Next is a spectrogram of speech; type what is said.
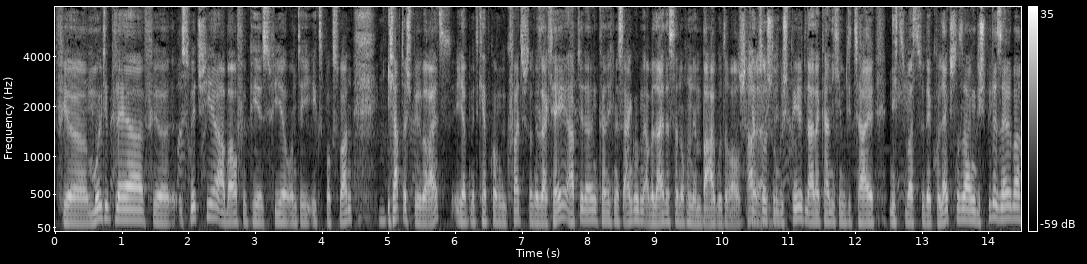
für Multiplayer, für Switch hier, aber auch für PS4 und die Xbox One. Ich habe das Spiel bereits, ich habe mit Capcom gequatscht und gesagt, hey, habt ihr dann, kann ich mir das angucken, aber leider ist da noch ein Embargo drauf. Schade ich habe es auch schon gespielt, leider kann ich im Detail nichts was zu der Collection sagen, die Spiele selber,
